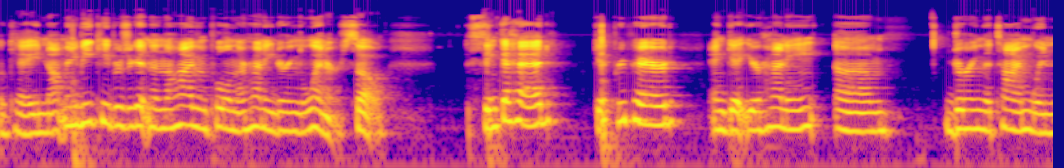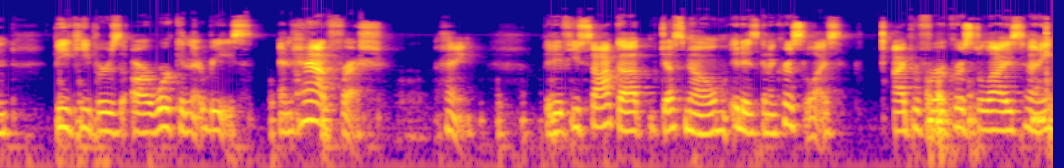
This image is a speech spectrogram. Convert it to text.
Okay, not many beekeepers are getting in the hive and pulling their honey during the winter. So think ahead, get prepared, and get your honey um, during the time when beekeepers are working their bees and have fresh honey. But if you stock up, just know it is going to crystallize. I prefer crystallized honey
